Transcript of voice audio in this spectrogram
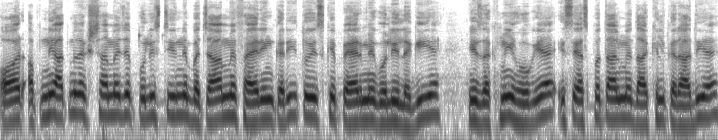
और अपनी आत्मरक्षा में जब पुलिस टीम ने बचाव में फायरिंग करी तो इसके पैर में गोली लगी है, ये जख्मी हो गया इसे अस्पताल में दाखिल करा दिया है।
